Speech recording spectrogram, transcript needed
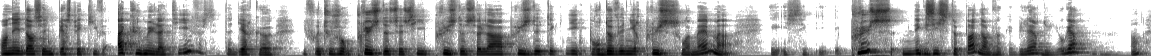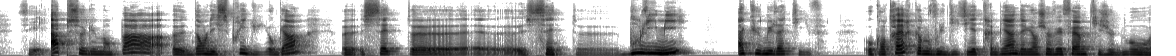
on est dans une perspective accumulative, c'est-à-dire que il faut toujours plus de ceci, plus de cela, plus de techniques pour devenir plus soi-même. Et plus n'existe pas dans le vocabulaire du yoga. Hein. C'est absolument pas euh, dans l'esprit du yoga euh, cette, euh, cette boulimie accumulative. Au contraire, comme vous le disiez très bien, d'ailleurs j'avais fait un petit jeu de mots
